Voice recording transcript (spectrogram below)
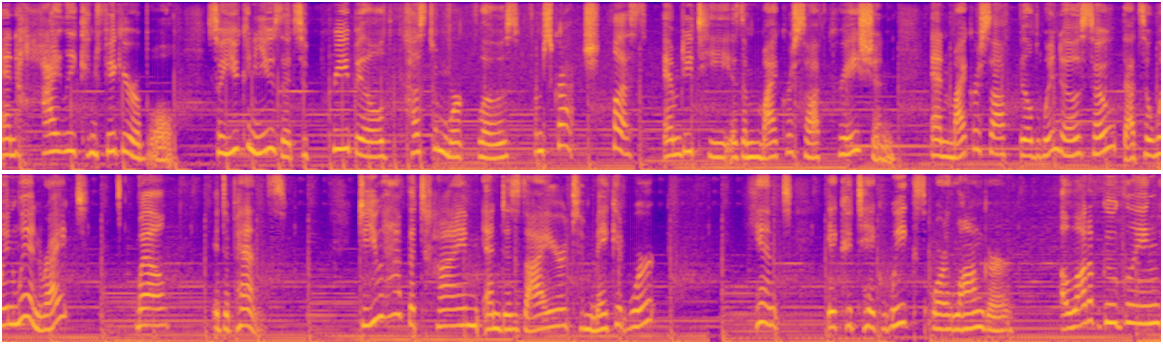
and highly configurable, so you can use it to pre build custom workflows from scratch. Plus, MDT is a Microsoft creation, and Microsoft build Windows, so that's a win win, right? Well, it depends. Do you have the time and desire to make it work? Hint, it could take weeks or longer, a lot of Googling,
